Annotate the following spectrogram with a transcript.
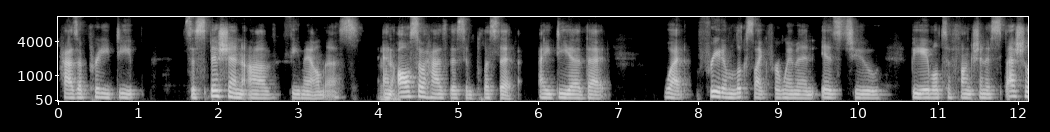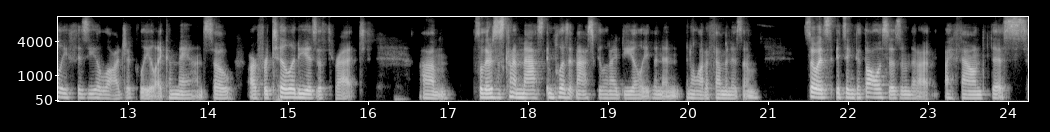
has a pretty deep suspicion of femaleness and also has this implicit idea that what freedom looks like for women is to be able to function, especially physiologically, like a man. So our fertility is a threat. Um, so there's this kind of mass implicit masculine ideal, even in, in a lot of feminism. So it's it's in Catholicism that I, I found this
